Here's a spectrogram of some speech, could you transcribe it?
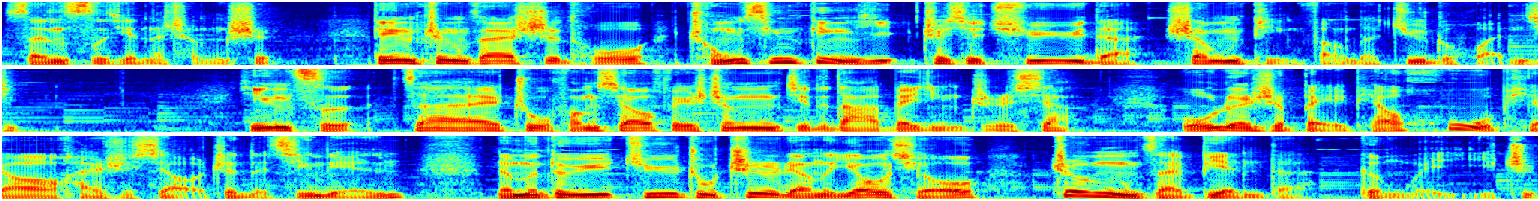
三四线的城市，并正在试图重新定义这些区域的商品房的居住环境。因此，在住房消费升级的大背景之下，无论是北漂、沪漂还是小镇的青年，那么对于居住质量的要求正在变得更为一致。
